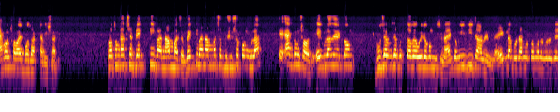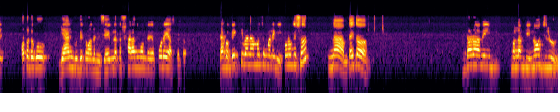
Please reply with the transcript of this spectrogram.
এখন সবাই বোঝার একটা বিষয়। প্রথমটা হচ্ছে ব্যক্তি বা নামবাচক। ব্যক্তি বা নামবাচক বিশেষ্য কোনগুলা? একদম সহজ। এগুলা যে একদম বুঝে বুঝে পড়তে হবে ওই রকম কিছু না। একদম ইজি টার্মের না এগুলা বোঝার মতো মনে করো যে কতটুকু জ্ঞান, বুদ্ধি তোমাদের হয়েছে। এগুলা তো সারা জীবন থেকে পড়েই আসতে তো। দেখো, ব্যক্তি বা নামবাচক মানে কি? কোনো কিছুর নাম, তাই তো? ধরো আমি বললাম কি? নজরুল।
